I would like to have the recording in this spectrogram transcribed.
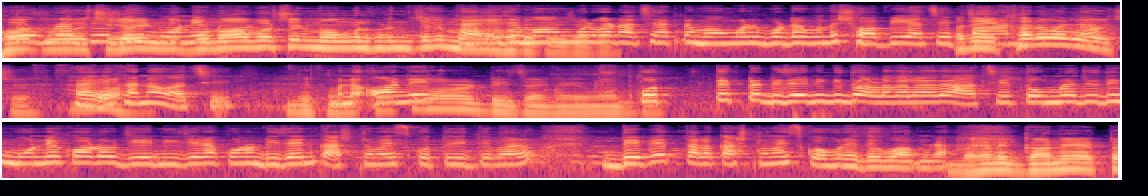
ঘট রয়েছে জানি যারা নববর্ষের মঙ্গল ঘর জন্য হ্যাঁ মঙ্গল ঘর ঘট আছে একটা মঙ্গল ঘটের মধ্যে সবই আছে আচ্ছা, পান, আছে হ্যাঁ এখানেও আছে। মানে অনেক ডিজাইন এর মধ্যে। প্রত্যেকটা ডিজাইনই কিন্তু আলাদা আলাদা আছে। তোমরা যদি মনে করো যে নিজেরা কোনো ডিজাইন কাস্টমাইজ করতে দিতে পারো দেবে তাহলে কাস্টমাইজ করে দেবো আমরা। এখানে গানের একটা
